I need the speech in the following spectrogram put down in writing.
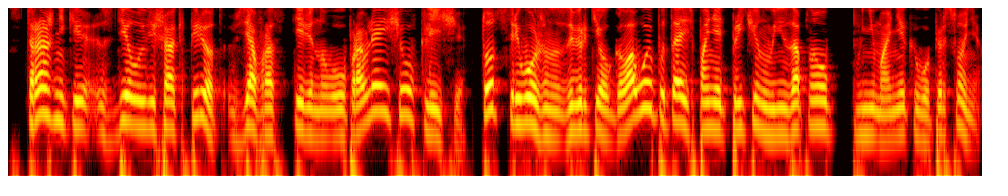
Стражники сделали шаг вперед, взяв растерянного управляющего в клещи. Тот встревоженно завертел головой, пытаясь понять причину внезапного внимания к его персоне.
